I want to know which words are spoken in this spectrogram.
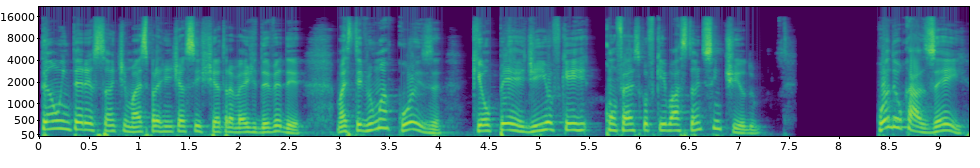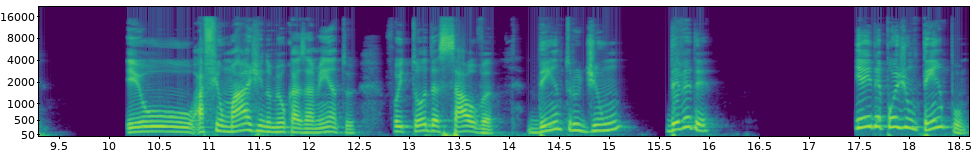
tão interessante mais pra gente assistir através de DVD. Mas teve uma coisa que eu perdi e eu fiquei. Confesso que eu fiquei bastante sentido. Quando eu casei, eu a filmagem do meu casamento foi toda salva dentro de um DVD. E aí depois de um tempo,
